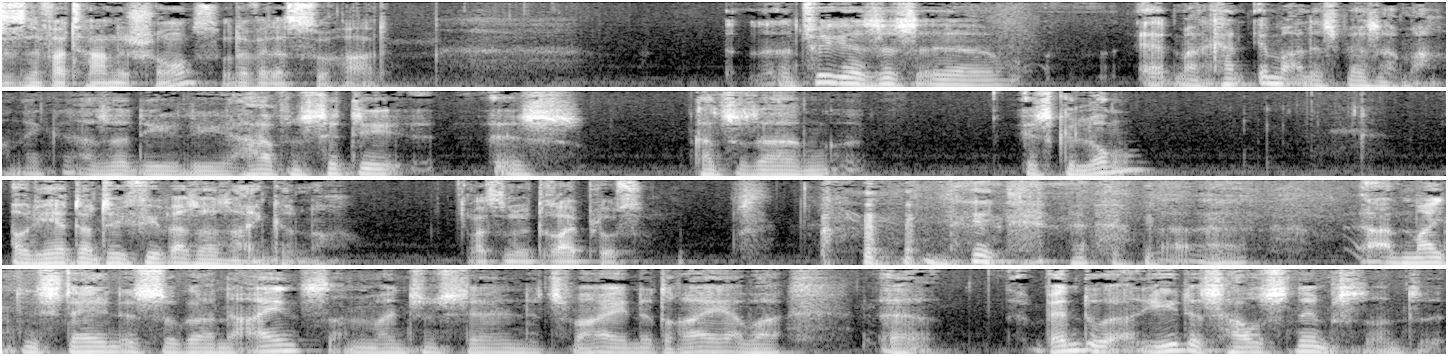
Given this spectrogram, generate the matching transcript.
es eine vertane Chance oder wäre das zu hart? Natürlich ist es, äh, man kann immer alles besser machen. Nicht? Also die, die Hafen City ist, kannst du sagen, ist gelungen, aber die hätte natürlich viel besser sein können noch. Also eine 3 plus. nee, an manchen Stellen ist sogar eine Eins, an manchen Stellen eine Zwei, eine Drei, aber äh, wenn du jedes Haus nimmst und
